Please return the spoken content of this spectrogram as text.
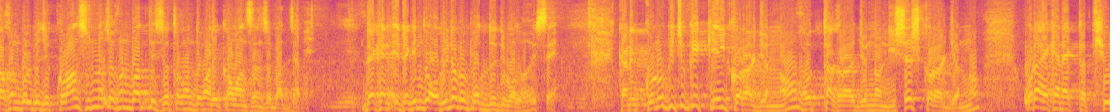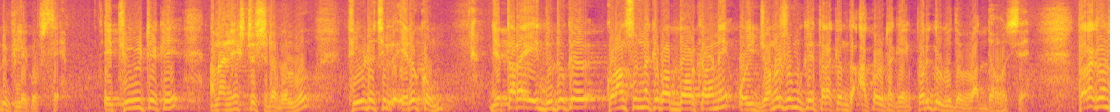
তখন বলবে যে কোরআন সুন্না যখন বাদ দিচ্ছে তখন তোমার এই কমন সেন্সে বাদ যাবে। দেখেন, এটা কিন্তু অভিনব পদ্ধতি বলা হয়েছে। কারণ কোনো কিছুকে কিল করার জন্য, হত্যা করার জন্য, নিঃশেষ করার জন্য ওরা এখানে একটা থিওরি প্লে করছে। এই থিওরিটাকে আমরা নেক্সটে সেটা বলব। থিওরিটা ছিল এরকম যে তারা এই দুটোকে কোরআন সুন্নাকে বাদ দেওয়ার কারণে ওই জনসমূহকে তারা কিন্তু আকলটাকে পরিকল্পিতভাবে বাদ দেওয়া হয়েছে। তারা এখন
